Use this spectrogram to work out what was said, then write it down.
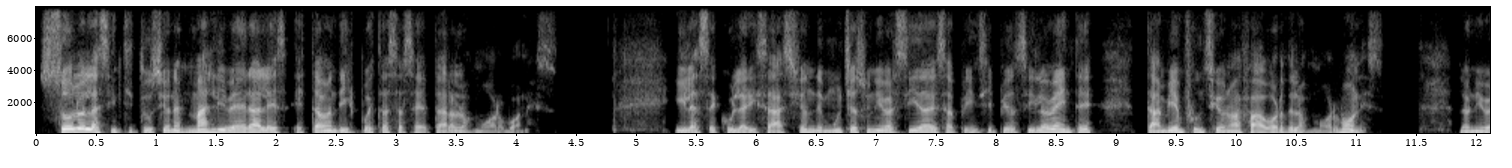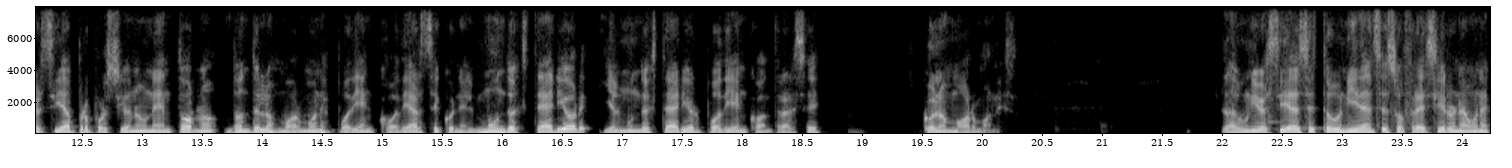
solo las instituciones más liberales estaban dispuestas a aceptar a los mormones. Y la secularización de muchas universidades a principios del siglo XX también funcionó a favor de los mormones. La universidad proporcionó un entorno donde los mormones podían codearse con el mundo exterior y el mundo exterior podía encontrarse con los mormones. Las universidades estadounidenses ofrecieron a una,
